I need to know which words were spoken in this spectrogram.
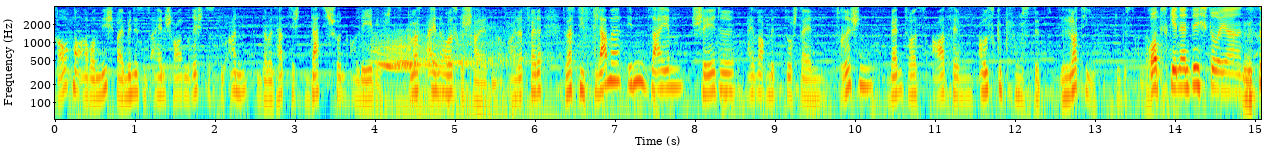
braucht man aber nicht, weil mindestens einen Schaden richtest du an und damit hat sich das schon erledigt. Du hast einen ausgeschalten, auf alle Fälle. Du hast die Flamme in seinem Schädel einfach mit durch deinen frischen Ventos-Atem ausgepustet. Lotti, du bist an der Props gehen an dich, Dorian.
